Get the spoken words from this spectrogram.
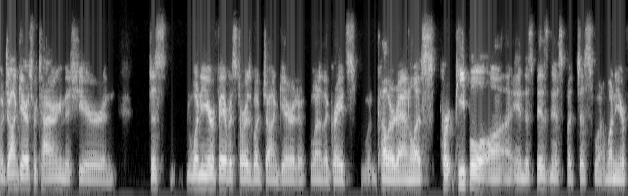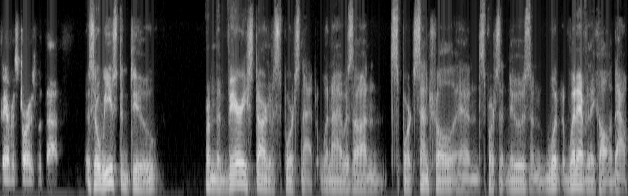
know, John Garrett's retiring this year, and just one of your favorite stories about John Garrett, one of the greats colored analysts, per, people on, in this business, but just one, one of your favorite stories with that. So we used to do from the very start of Sportsnet when I was on Sports Central and Sportsnet News and what, whatever they call it now,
